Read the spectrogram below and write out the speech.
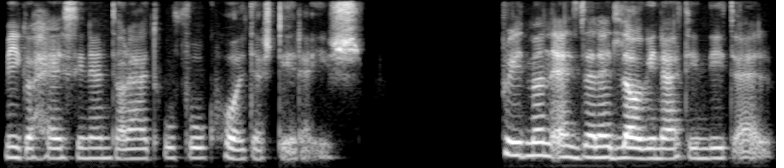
még a helyszínen talált ufók holtestére is. Friedman ezzel egy lavinát indít el.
